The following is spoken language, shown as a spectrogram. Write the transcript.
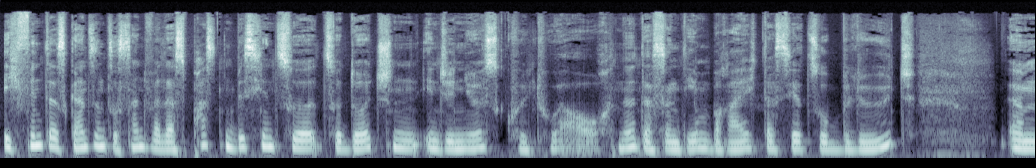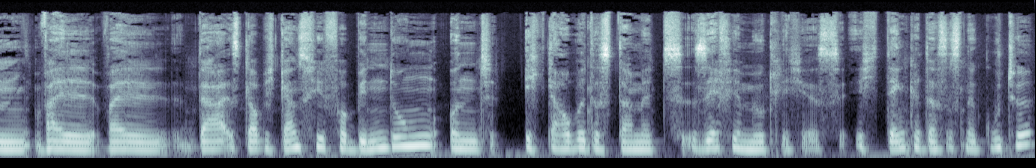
ich finde das ganz interessant, weil das passt ein bisschen zur, zur deutschen Ingenieurskultur auch, ne? dass in dem Bereich das jetzt so blüht ähm, weil, weil da ist, glaube ich, ganz viel Verbindung und ich glaube, dass damit sehr viel möglich ist. Ich denke, das ist eine gute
